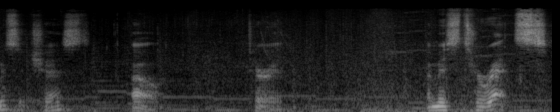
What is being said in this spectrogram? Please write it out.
Miss a chest? Oh. Turret. I missed turrets.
